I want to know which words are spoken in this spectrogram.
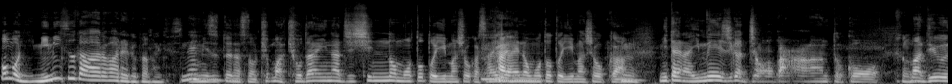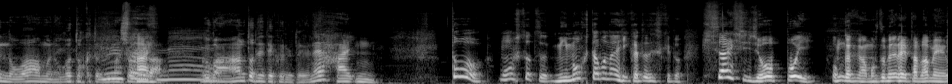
主にミミズが現れる場面ですね。水というのはその、まあ、巨大な地震の元と言いましょうか災害の元と言いましょうか、うん。みたいなイメージがジョガーンとこう、まあ、デューンのワームのごとくと言いましょううんか、そうねグバーンと出てくるというね。はい。うんともう一つ身も蓋もない言い方ですけど久石譲っぽい音楽が求められた場面を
